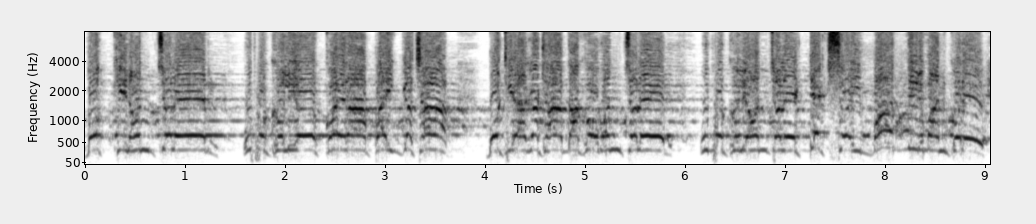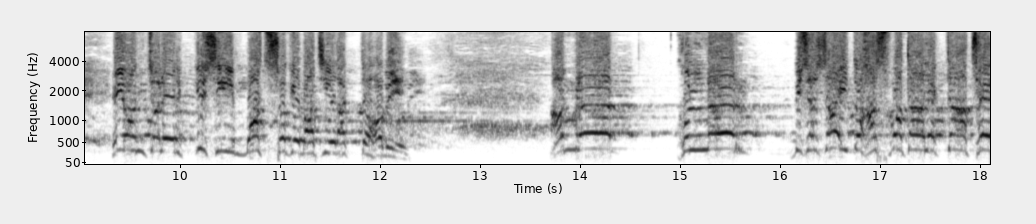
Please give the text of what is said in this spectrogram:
দক্ষিণ অঞ্চলের উপকূলীয় কয়লা পাইকগাছা, বটিয়াগাছা দাকব অঞ্চলের উপকূলীয় অঞ্চলে টেকসই বাঁধ নির্মাণ করে এই অঞ্চলের কৃষি মৎস্যকে বাঁচিয়ে রাখতে হবে। আমরা খুলনার বিশেষায়িত হাসপাতাল একটা আছে,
